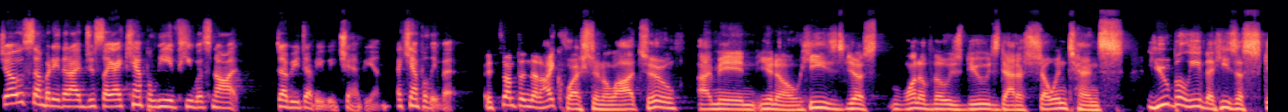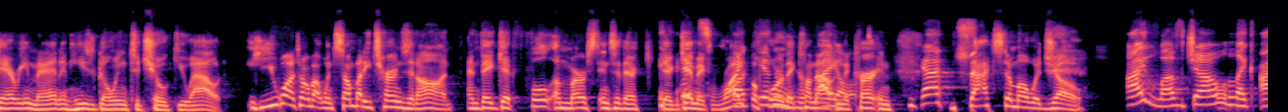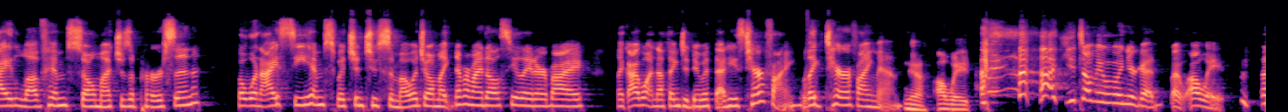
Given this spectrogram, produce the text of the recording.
Joe's somebody that I just like. I can't believe he was not WWE champion. I can't believe it. It's something that I question a lot too. I mean, you know, he's just one of those dudes that are so intense. You believe that he's a scary man and he's going to choke you out. You want to talk about when somebody turns it on and they get full immersed into their, their gimmick right before they come out in the wild. curtain. Yeah, That's Samoa Joe. I love Joe. Like I love him so much as a person. But when I see him switch into Samoa Joe, I'm like, never mind. I'll see you later. Bye. Like I want nothing to do with that. He's terrifying. Like terrifying man. Yeah, I'll wait. you tell me when you're good, but I'll wait.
